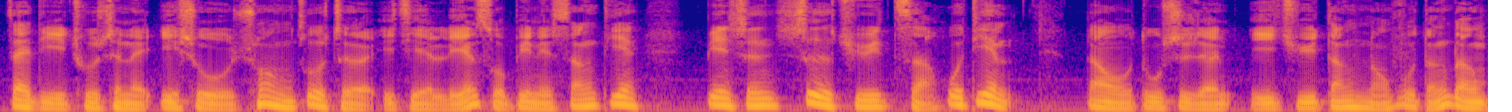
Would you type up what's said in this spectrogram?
在地出身的艺术创作者以及连锁便利商店变身社区杂货店，到都市人移居当农妇等等，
